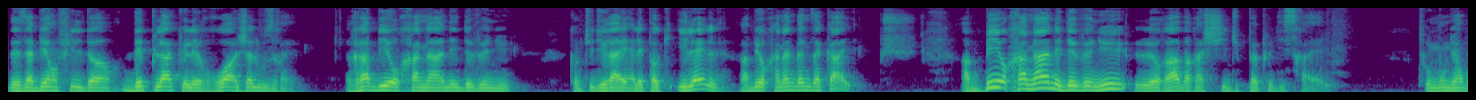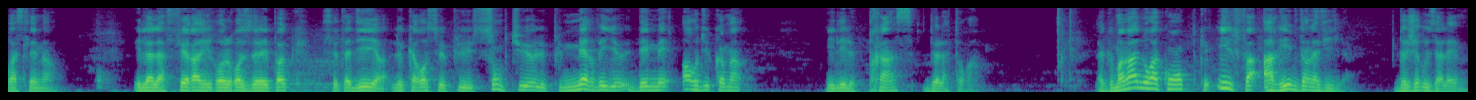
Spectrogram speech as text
des habits en fil d'or, des plats que les rois jalouseraient. Rabbi Yochanan est devenu, comme tu dirais à l'époque, Hillel, Rabbi Yochanan ben Zakkai. Rabbi Yochanan est devenu le Rav Arashi du peuple d'Israël. Tout le monde lui embrasse les mains. Il a la Ferrari Rolls-Royce de l'époque, c'est-à-dire le carrosse le plus somptueux, le plus merveilleux, d'aimer hors du commun. Il est le prince de la Torah. La Gemara nous raconte que Ilfa arrive dans la ville de Jérusalem,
